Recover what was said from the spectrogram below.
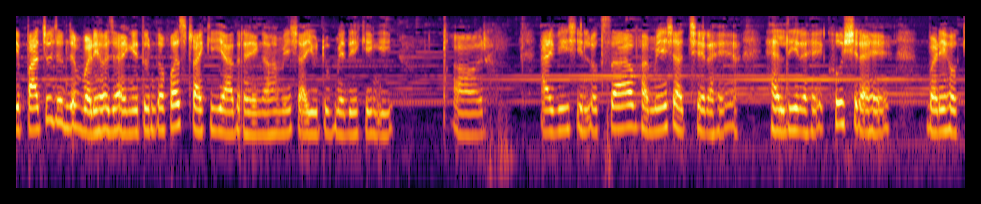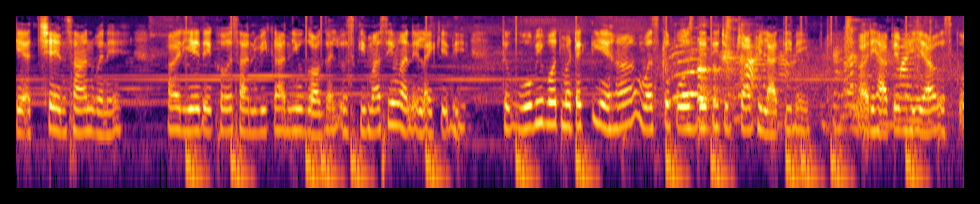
ये पाँचों जन जब बड़े हो जाएँगे तो उनका फ़र्स्ट राखी याद रहेगा, हमेशा यूट्यूब में देखेंगी। और आई विश इन लोग सब हमेशा अच्छे रहे हेल्दी रहे, खुश रहे, बड़े होके अच्छे इंसान बने। और ये देखो, सानवी का न्यू गॉगल उसकी मासी माँ ने ला दी तो वो भी बहुत मटकती है हाँ बस तो पोस देती चुपचाप हिलाती नहीं। और यहाँ पे भैया उसको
